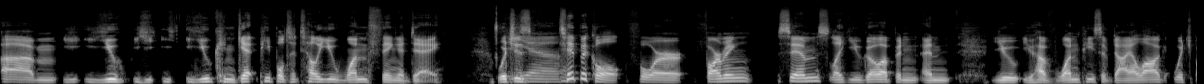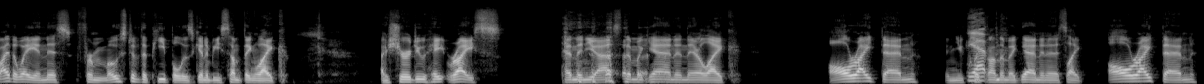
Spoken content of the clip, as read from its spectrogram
um, y- you y- you can get people to tell you one thing a day, which is Yeah. typical for farming sims. Like you go up and and you you have one piece of dialogue, which by the way, in this for most of the people is going to be something like, "I sure do hate rice," and then you ask them again, and they're like, "All right then," and you click Yep. on them again, and it's like. All right then,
